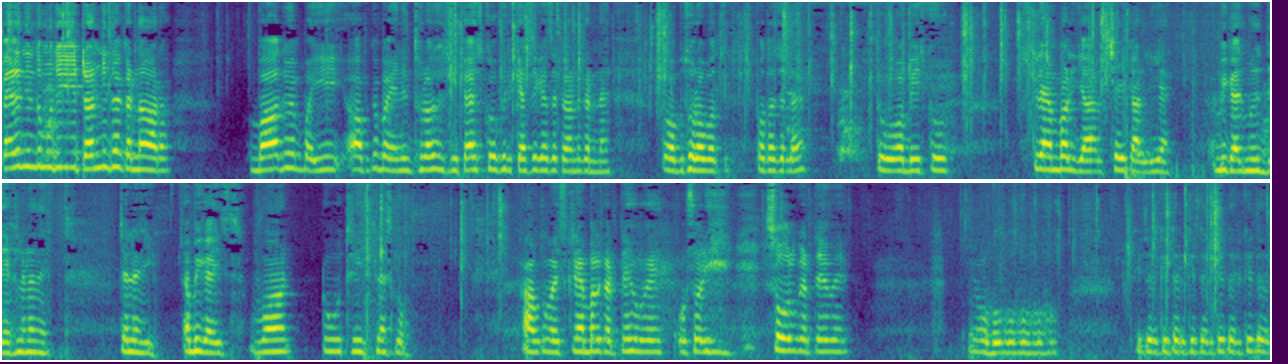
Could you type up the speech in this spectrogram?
पहले दिन तो मुझे ये टर्न नहीं था करना आ रहा। बाद में भाई, आपके भाई ने थोड़ा सा सीखा इसको फिर कैसे कैसे टर्न करना है। तो अब थोड़ा बहुत पता चला है। तो अभी इसको स्क्रैम्बल यार अच्छा ही कर लिया अभी गैस मुझे देख लेना दें चलें जी, अभी guys one two three let's go आपको भाई स्क्रैम्बल करते हुए, ओ सॉरी सोल्व करते हुए। ओहो हो हो हो। किधर किधर किधर किधर किधर?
